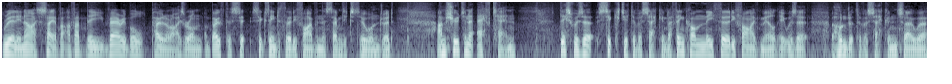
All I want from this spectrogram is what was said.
really nice. Say I've, I've had the variable polarizer on, both the 16 to 35 and the 70 to 200 I'm shooting at f10 this was a 60th of a second. I think on the 35 mil it was at a hundredth of a second. So uh,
